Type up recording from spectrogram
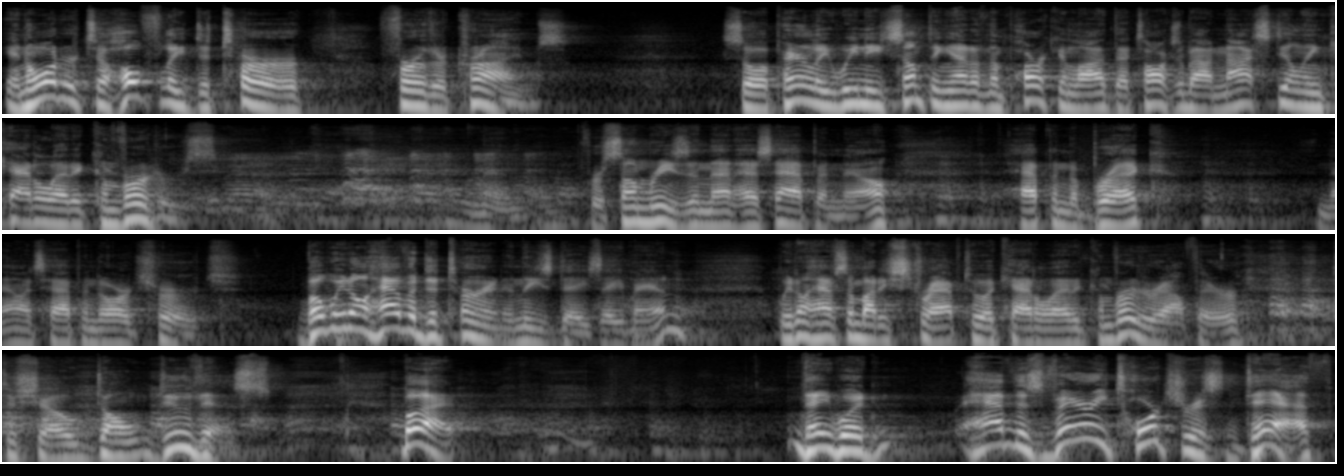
in order to hopefully deter further crimes. So apparently, we need something out of the parking lot that talks about not stealing catalytic converters. Amen. For some reason, that has happened now. Happened to Breck. Now it's happened to our church. But we don't have a deterrent in these days, amen? We don't have somebody strapped to a catalytic converter out there to show, don't do this. But they would have this very torturous death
